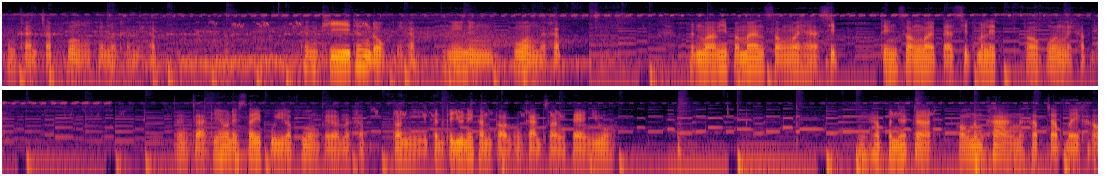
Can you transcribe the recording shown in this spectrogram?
เบิ่งการจับห่วงเพิ่นนะครับนี่ครับ ทั้งทีทั้งดกนี่ครับ นี่หนึ่งห่วงนะครับเป็นว่ามีประมาณ 250 ถึง 280 เมล็ดต่อห่วงเลยครับนี่หลังจากที่เราได้ใส่ปุ๋ยรับร่วงไปแล้วนะครับ ตอนนี้เป็นก็อยู่ในขั้นตอนของการสั่งแปลงอยู่นี่ครับบรรยากาศของน้ำค้างนะครับ จับใบเขา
